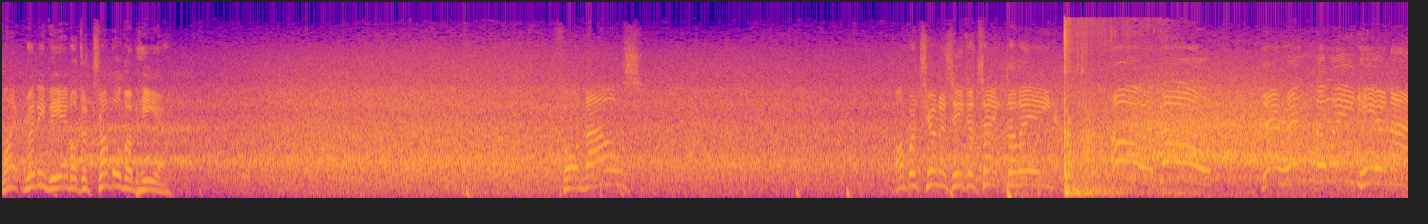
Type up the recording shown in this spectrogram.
Might really be able to trouble them here. Fornals. Opportunity to take the lead. Oh, a goal! They're in the lead here now.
